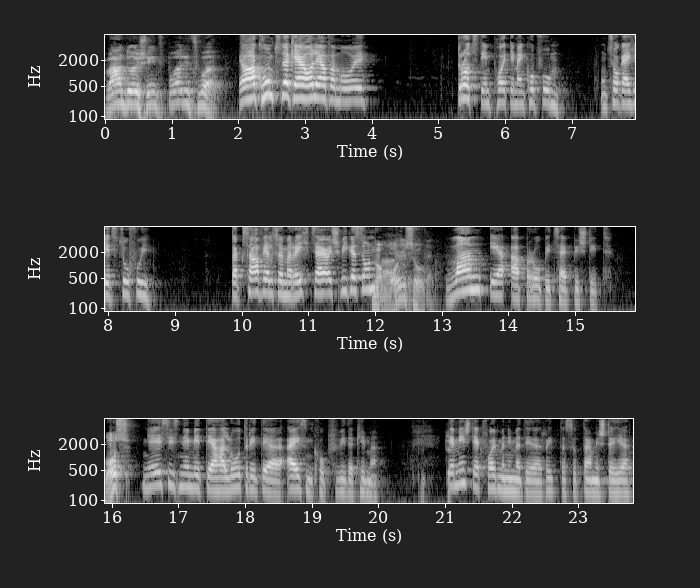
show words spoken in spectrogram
Waren du ein schönes Paar, die zwei? Ja, kommt's nur gleich alle auf einmal. Trotzdem halte ich meinen Kopf um und sag euch jetzt so viel. Der Xaver soll mir recht sein als Schwiegersohn, Na also. wann er eine Probezeit besteht. Was? Ja, es ist nämlich der Hallodri, der Eisenkopf wiedergekommen. Der Mensch, der gefällt mir nicht mehr, der da so damisch daher.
